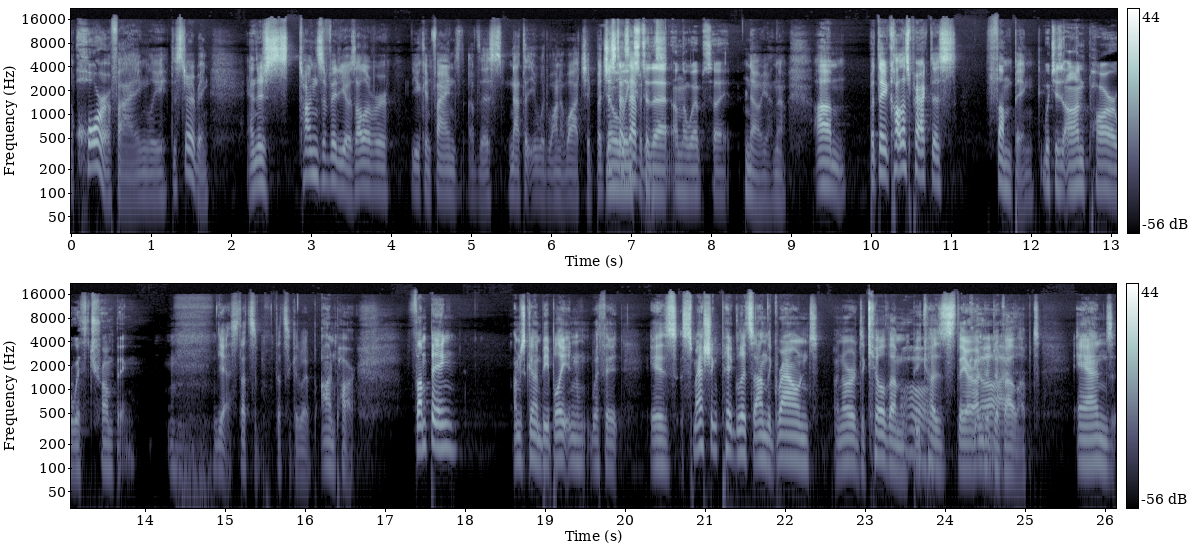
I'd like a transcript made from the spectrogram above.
horrifyingly disturbing. And there's tons of videos all over you can find of this. Not that you would want to watch it, but just no as links evidence. to that on the website, No, yeah, no. Um, but they call this practice thumping. which is on par with trumping. Yes, that's a, that's a good way. On par. Thumping, I'm just going to be blatant with it, is smashing piglets on the ground in order to kill them oh, because they are underdeveloped. And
